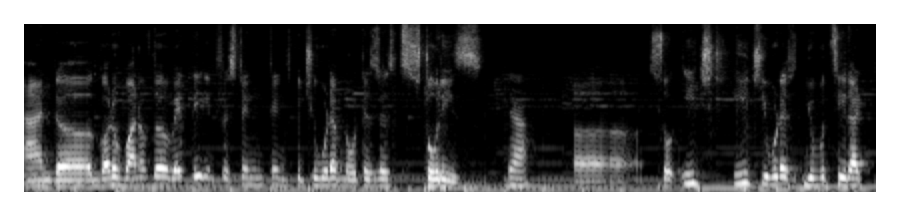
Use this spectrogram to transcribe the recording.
And uh, Gaurav, one of the very interesting things which you would have noticed is stories. Yeah. Uh, so each each you would have, you would see that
